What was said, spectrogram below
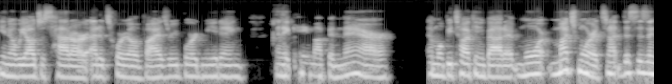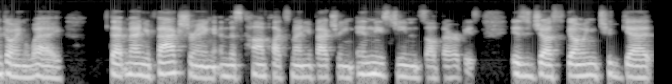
you know, we all just had our editorial advisory board meeting and it came up in there and we'll be talking about it more much more. It's not this isn't going away that manufacturing and this complex manufacturing in these gene and cell therapies is just going to get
